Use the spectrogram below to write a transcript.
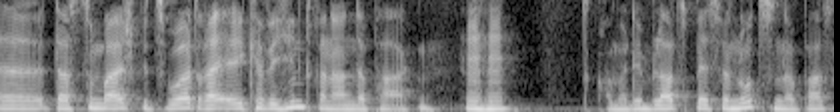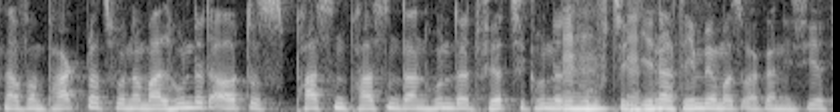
äh, dass zum Beispiel zwei, drei LKW hintereinander parken. Mhm. Da kann man den Platz besser nutzen. Da passen auf einem Parkplatz, wo normal 100 Autos passen, passen dann 140, 150, mhm. je nachdem, wie man es organisiert.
